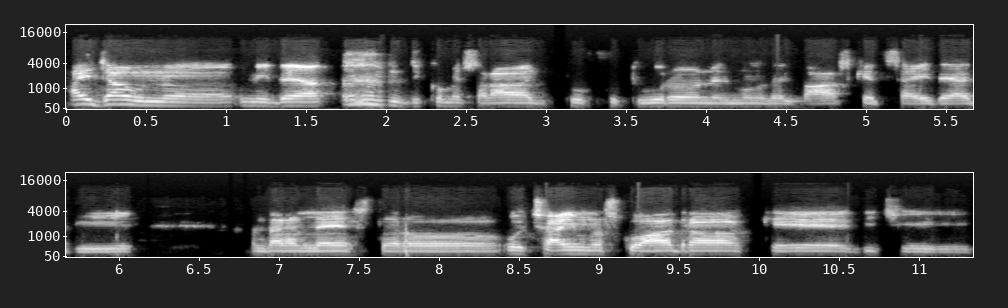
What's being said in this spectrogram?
Hai già un, un'idea di come sarà il tuo futuro nel mondo del basket? Se hai idea di andare all'estero o c'hai una squadra che dici,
